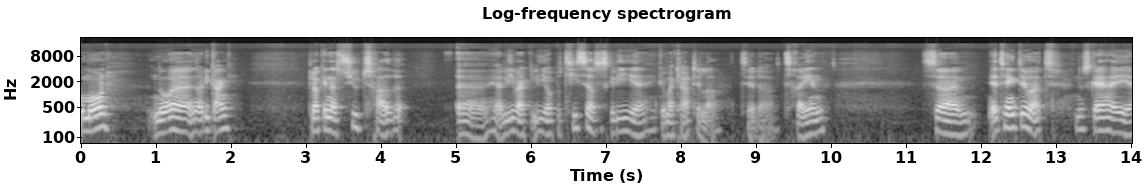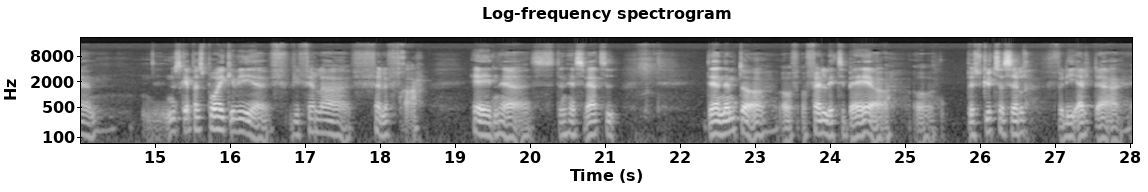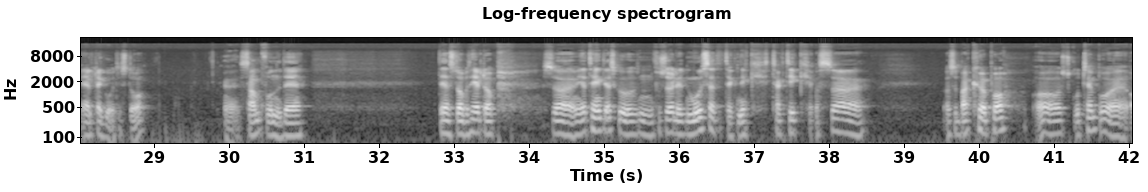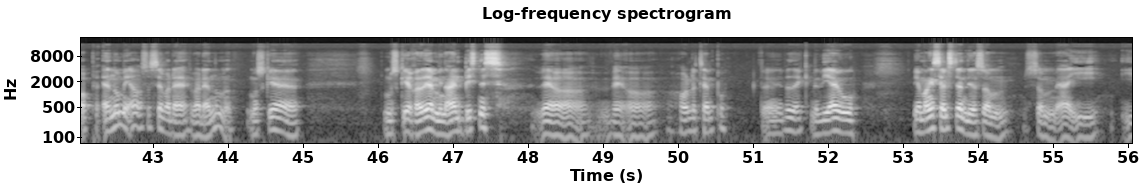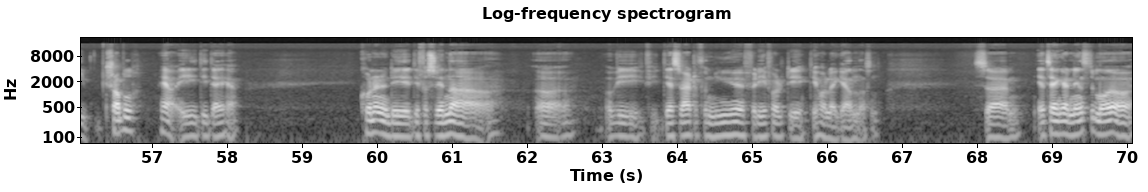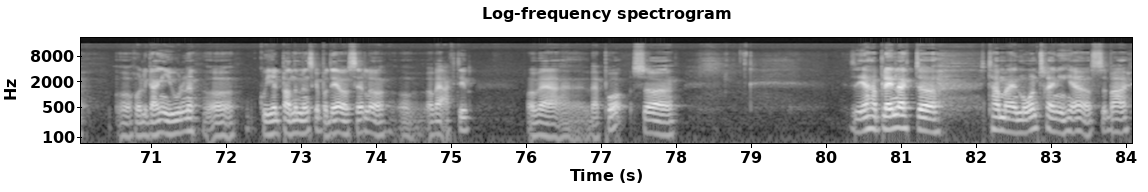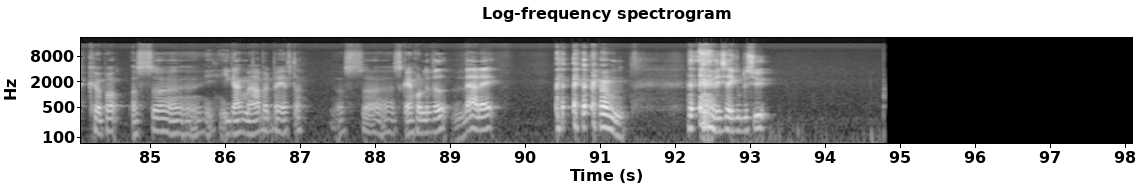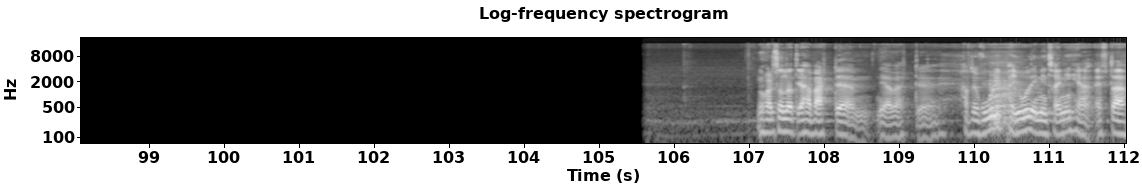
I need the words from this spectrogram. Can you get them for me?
Godmorgen. Nu er, nu er det i gang. Klokken er 7.30. Uh, øh, jeg har lige været lige oppe på tisse, og så skal jeg lige uh, gøre mig klar til at, til at træne. Så um, jeg tænkte jo, at nu skal jeg, uh, nu skal jeg passe på, at ikke vi, uh, vi falder, falder fra her i den her, den her svære tid. Det er nemt at, at, at falde lidt tilbage og, og beskytte sig selv, fordi alt er, alt er gået til stå. Uh, samfundet, det, det har stoppet helt op. Så øh, jeg tænkte, jeg skulle sådan forsøge lidt modsatte teknik, taktik, og så, og så bare køre på og skrue tempoet op endnu mere, og så se, hvad det, hvad det ender med. Måske, øh, måske redder jeg min egen business ved at, ved at holde tempo. Det jeg ved jeg ikke, men vi er jo vi har mange selvstændige, som, som er i, i trouble her i de dage her. Kunderne, det de forsvinder, og, og og vi, det er svært at få nye, fordi folk de, de holder igen og sådan. Så øhm, jeg tænker, den eneste måde at, at holde gang i julene og kunne hjælpe andre mennesker på det, og selv at, at, at være aktiv og være, være på. Så, så jeg har planlagt at tage mig en morgentræning her, og så bare køre på, og så øh, i, i gang med arbejde bagefter. Og så skal jeg holde ved hver dag. hvis jeg ikke bliver syg. Nu har det sådan, at jeg har været, øh, jeg har været, øh, haft en rolig periode i min træning her, efter,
